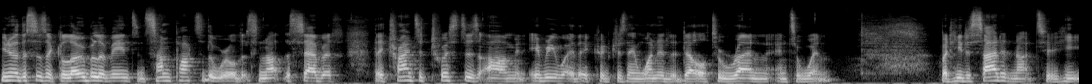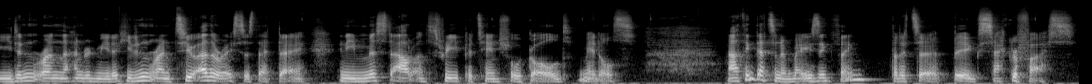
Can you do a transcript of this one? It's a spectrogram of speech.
you know, this is a global event. In some parts of the world, it's not the Sabbath. They tried to twist his arm in every way they could because they wanted Liddell to run and to win. But he decided not to. He, he didn't run the 100 meter. He didn't run two other races that day. And he missed out on three potential gold medals. Now, I think that's an amazing thing, but it's a big sacrifice.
